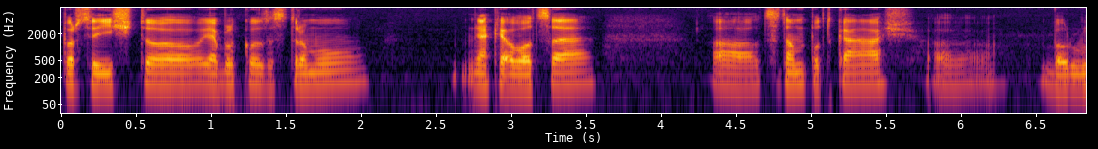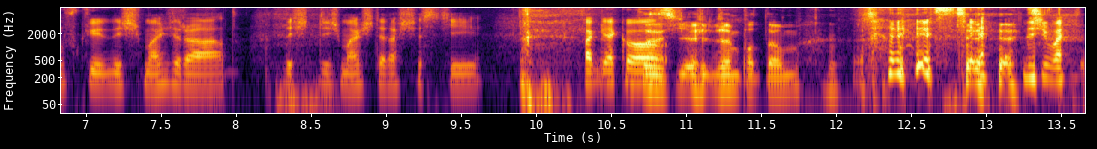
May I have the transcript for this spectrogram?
prostě jíš to jablko ze stromu, nějaké ovoce, a co tam potkáš, a borůvky, když máš rád, když, když máš teda štěstí. Fakt jako... To zjistíš den potom. Když máš...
